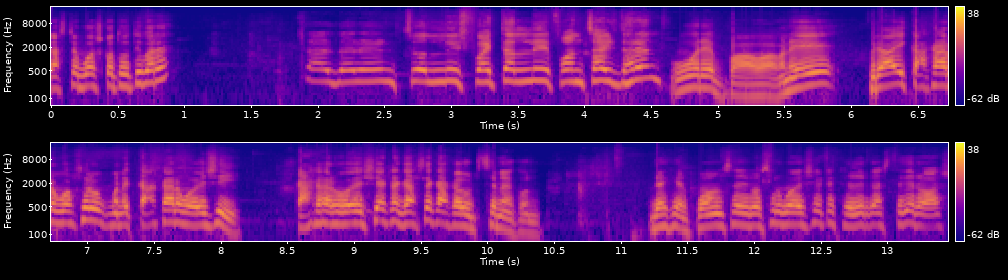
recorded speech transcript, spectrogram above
গাছটা বয়স কত হতে পারে? ধরেন চল্লিশ পঁয়তাল্লিশ পঞ্চাশ ধরেন। ওরে বাবা মানে প্রায় কাকার বছর মানে কাকার বয়সী কাকার বয়সে একটা গাছে কাকা উঠছে না এখন। দেখেন পঞ্চাশ বছর বয়সে একটা খেজুর গাছ থেকে রস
